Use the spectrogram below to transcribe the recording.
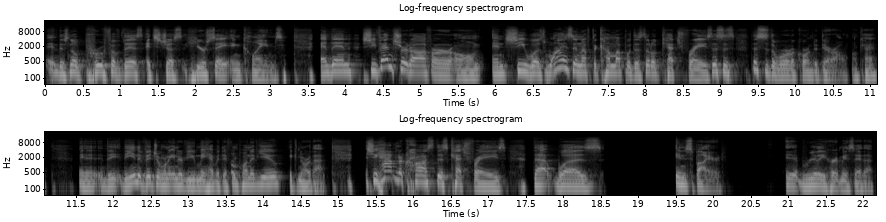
And there's no proof of this, it's just hearsay and claims. And then she ventured off on her own and she was wise enough to come up with this little catchphrase. This is this is the world according to Darryl, okay? Uh, the, the individual in the interview may have a different point of view. Ignore that. She happened across this catchphrase that was inspired. It really hurt me to say that.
